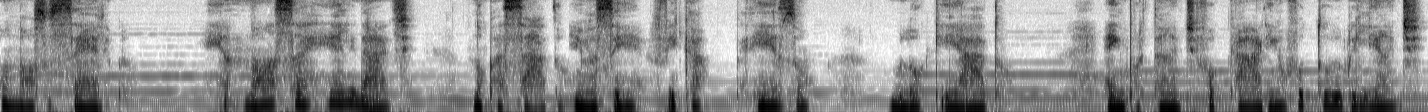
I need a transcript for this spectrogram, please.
o nosso cérebro e a nossa realidade no passado e você fica preso, bloqueado. É importante focar em um futuro brilhante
